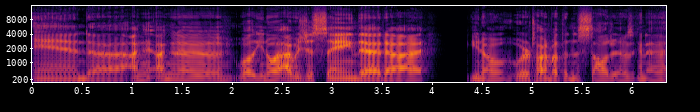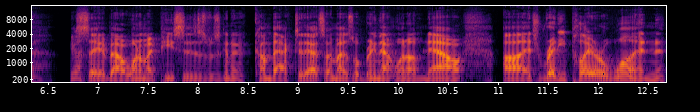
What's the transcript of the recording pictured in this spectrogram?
and uh, I'm I'm gonna. Well, you know what? I was just saying that. Uh, you know, we were talking about the nostalgia. I was gonna Yeah. say about one of my pieces was gonna come back to that, so I might as well bring that one up now. Uh, it's Ready Player One.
